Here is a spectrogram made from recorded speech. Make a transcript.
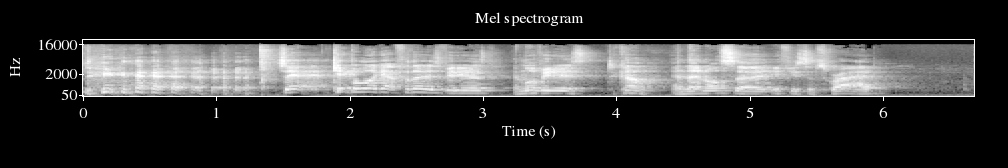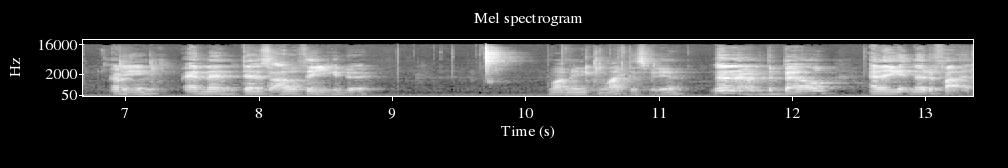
so yeah, keep a lookout for those videos and more videos to come. And then also, if you subscribe, Um, Dean, And then there's other thing you can do. Well, I mean, you can like this video. No, no, the bell, and then you get notified.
